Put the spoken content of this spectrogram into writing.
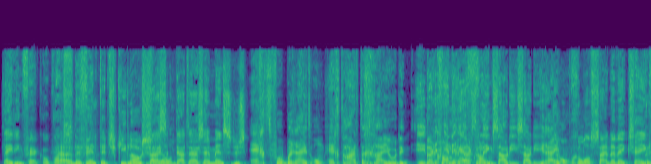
kledingverkoop was. Ja, de vintage kilo sale. Daar, daar, zijn mensen dus echt voor bereid om echt hard te gaan, joh. In, in, kwam, in de Efteling kwam... zou, die, zou die rij opgelost zijn, dat weet ik zeker.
